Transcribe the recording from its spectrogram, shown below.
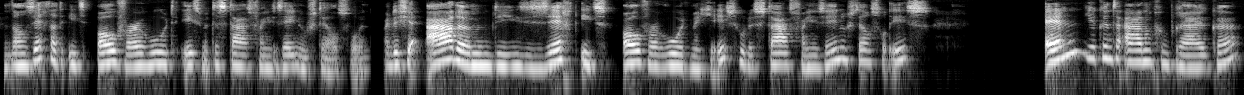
dan zegt dat iets over hoe het is met de staat van je zenuwstelsel. Maar dus je adem die zegt iets over hoe het met je is, hoe de staat van je zenuwstelsel is. En je kunt de adem gebruiken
